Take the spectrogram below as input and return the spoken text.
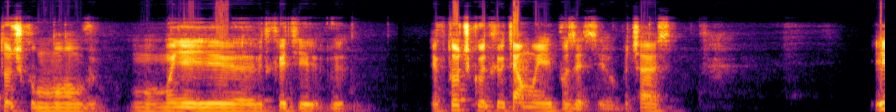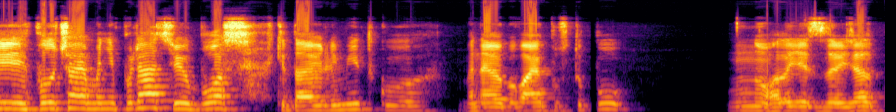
точку моєї відкриті, як точку відкриття моєї позиції, вибачаюсь. І получаю маніпуляцію, бос, кидаю лімітку, мене вибиває по стопу. Ну, але я, я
